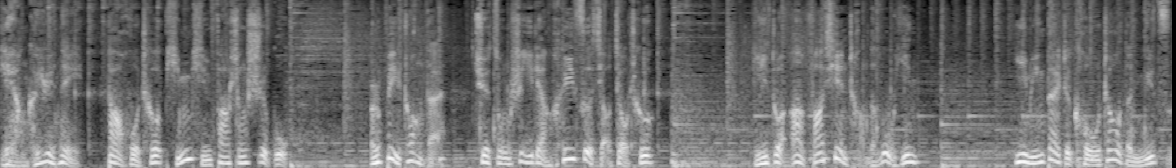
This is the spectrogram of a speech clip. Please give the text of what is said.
两个月内，大货车频频发生事故，而被撞的却总是一辆黑色小轿车。一段案发现场的录音，一名戴着口罩的女子。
